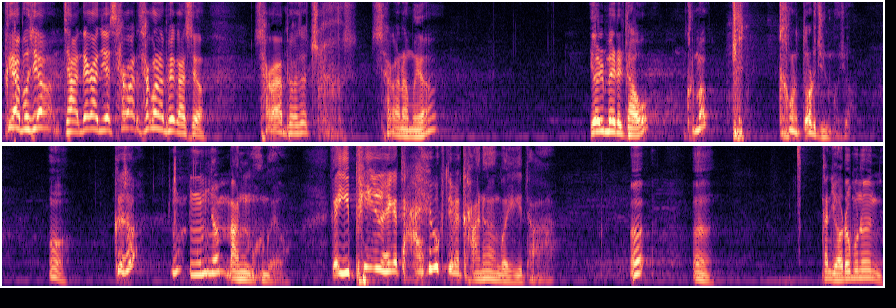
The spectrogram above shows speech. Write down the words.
그러니까 보세요. 자, 내가 이제 사과, 사과 앞에 갔어요. 사과 앞에 가서 촥, 사과나무야. 열매를 타오. 그러면 툭 하고 떨어지는 거죠. 어. 그래서 음, 음, 막 먹는 거예요. 그러니까 이 피조세가 다 회복 때문에 가능한 거예요, 이게 다. 어? 어. 그러니까 여러분은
